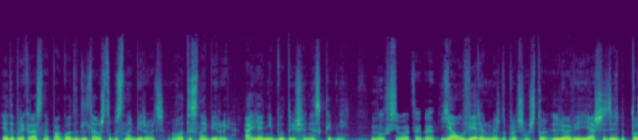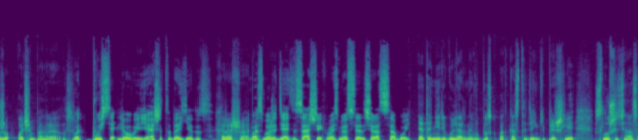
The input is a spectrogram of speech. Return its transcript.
Это прекрасная погода для того, чтобы снобировать. Вот и снобируй. А я не буду еще несколько дней. Ну, всего тогда. Я уверен, между прочим, что Леве и Яше здесь бы тоже очень понравилось. Вот пусть Лева и Яша туда едут. Хорошо. Возможно, дядя Саша их возьмет в следующий раз с собой. Это нерегулярный выпуск подкаста «Деньги пришли». Слушайте нас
